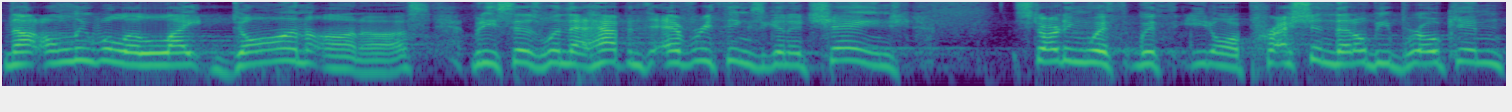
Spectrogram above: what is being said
not only will a light dawn on us, but he says when that happens, everything's going to change. Starting with, with you know, oppression that'll be broken,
